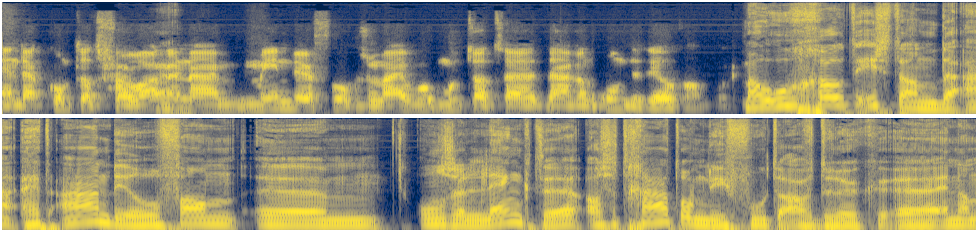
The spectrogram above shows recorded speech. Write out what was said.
En daar komt dat verlangen naar minder. Volgens mij moet dat uh, daar een onderdeel van worden. Maar hoe groot is dan de, het aandeel van um, onze lengte als het gaat om die voetafdruk? Uh, en dan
